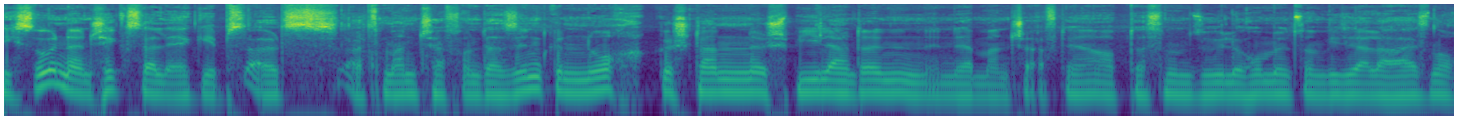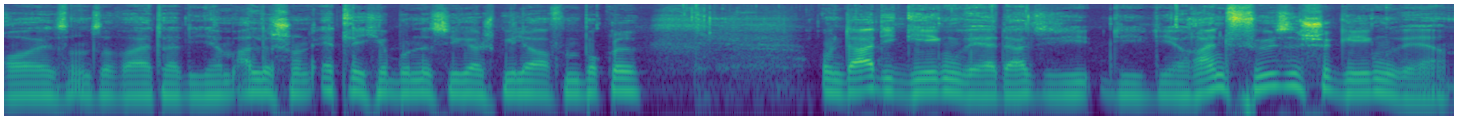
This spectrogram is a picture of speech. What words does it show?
dich so in dein Schicksal ergibst als, als Mannschaft. Und da sind genug gestandene Spieler drin in der Mannschaft. Ja, ob das nun Süle, Hummels und wie sie alle heißen, Reus und so weiter. Die haben alle schon etliche Bundesligaspieler auf dem Buckel. Und da die Gegenwehr, da die, die, die rein physische Gegenwehr,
